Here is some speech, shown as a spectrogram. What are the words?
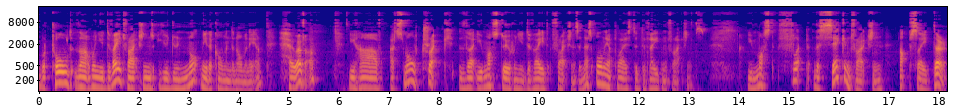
were told that when you divide fractions, you do not need a common denominator. However, you have a small trick that you must do when you divide fractions, and this only applies to dividing fractions. You must flip the second fraction upside down,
